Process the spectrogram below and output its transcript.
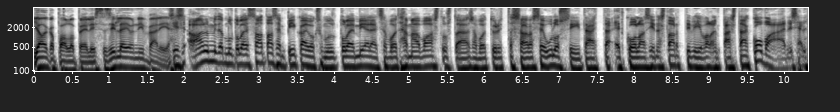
jalkapallopelissä, sillä ei ole niin väliä. Siis aina mitä mulla tulee sen pikajuoksu, mulla tulee mieleen, että sä voit hämää vastustaa ja sä voit yrittää saada se ulos siitä, että, että kun ollaan siinä starttiviivalla, niin päästään kova äänisen.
